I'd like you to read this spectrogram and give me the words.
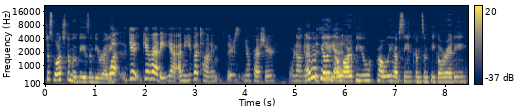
Just watch the movies and be ready. What get get ready? Yeah, I mean you've got time. There's no pressure. We're not I gonna. have a feeling a lot of you probably have seen Crimson Peak already,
